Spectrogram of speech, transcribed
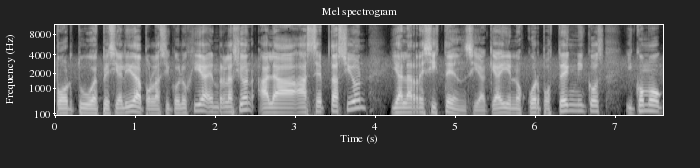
por tu especialidad, por la psicología, en relación a la aceptación y a la resistencia que hay en los cuerpos técnicos y cómo,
